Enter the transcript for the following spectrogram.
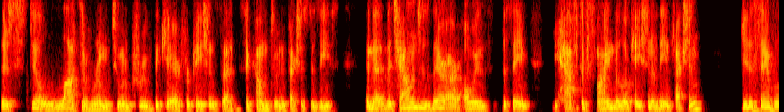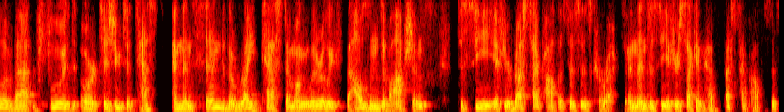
there's still lots of room to improve the care for patients that succumb to an infectious disease. And the, the challenges there are always the same. You have to find the location of the infection get a sample of that fluid or tissue to test, and then send the right test among literally thousands of options to see if your best hypothesis is correct, and then to see if your second best hypothesis.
